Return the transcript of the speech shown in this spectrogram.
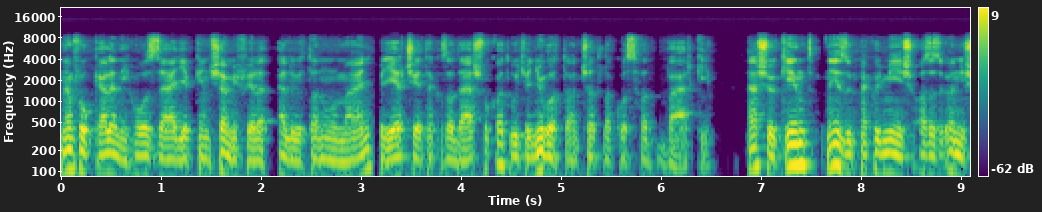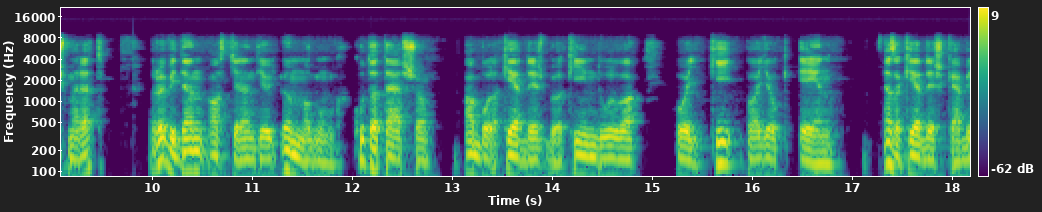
Nem fog kelleni hozzá egyébként semmiféle előtanulmány, hogy értsétek az adásokat, úgyhogy nyugodtan csatlakozhat bárki. Elsőként nézzük meg, hogy mi is az az önismeret. Röviden azt jelenti, hogy önmagunk kutatása, abból a kérdésből kiindulva, hogy ki vagyok én. Ez a kérdés kb.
